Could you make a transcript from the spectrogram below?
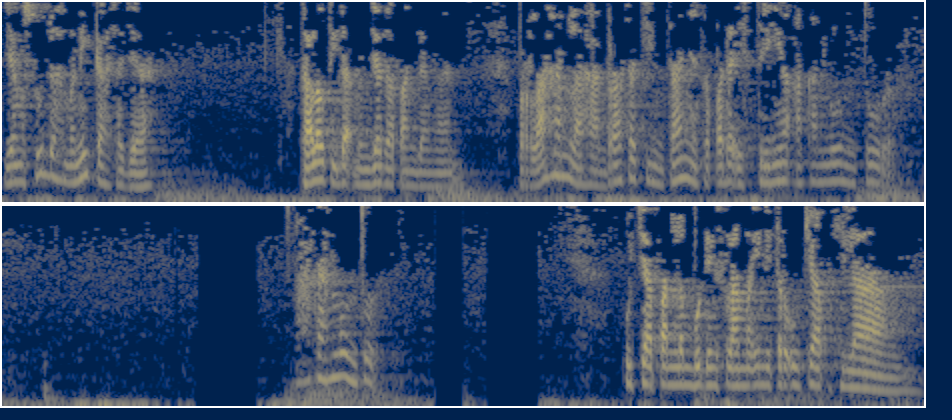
Yang sudah menikah saja, kalau tidak menjaga pandangan, perlahan-lahan rasa cintanya kepada istrinya akan luntur. Akan luntur. Ucapan lembut yang selama ini terucap hilang.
